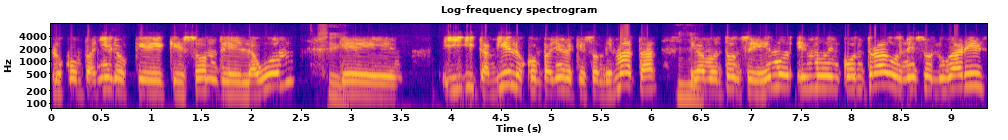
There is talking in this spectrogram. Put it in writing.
los compañeros que, que son de la UOM, que y, también los compañeros que son de Mata, digamos, entonces hemos, hemos encontrado en esos lugares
